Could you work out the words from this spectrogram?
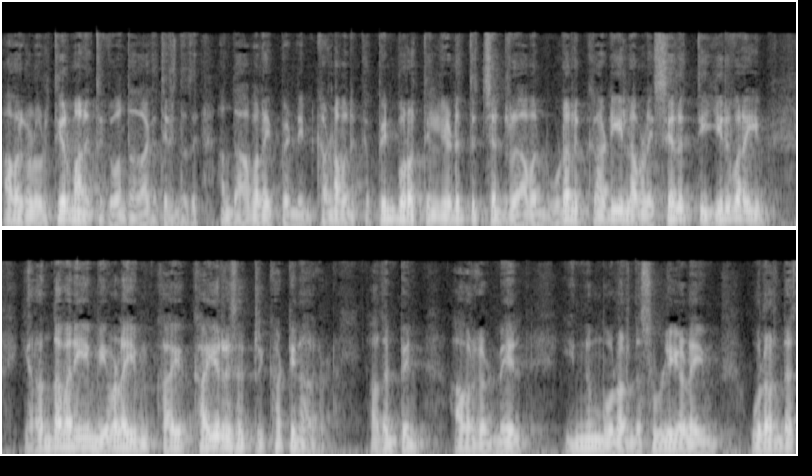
அவர்கள் ஒரு தீர்மானத்துக்கு வந்ததாக தெரிந்தது. அந்த அவளை பெண்ணின் கணவனுக்கு பின்புறத்தில் எடுத்துச் சென்று அவன் உடலுக்கு அடியில் அவளை செலுத்தி இருவரையும் இறந்தவனையும் இவளையும் கை கயிறு சுற்றி கட்டினார்கள். அதன் பின் அவர்கள் மேல் இன்னும் உலர்ந்த சுள்ளிகளையும் உலர்ந்த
